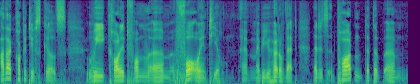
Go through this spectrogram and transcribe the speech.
other cognitive skills, we call it from um, Vororientierung. Um, maybe you heard of that. That it's important that the um,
